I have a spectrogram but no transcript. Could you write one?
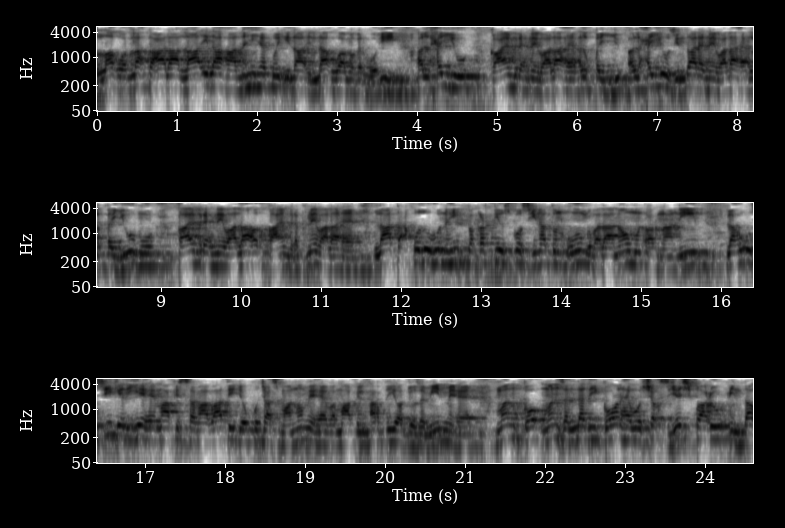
اللہ اللہ تعالی لا الہ نہیں ہے، کوئی الہ الا ہوا، مگر وہی الحی قائم رہنے والا ہے القیوم الحی زندہ رہنے والا ہے، القیوم قائم رہنے والا اور قائم رکھنے والا ہے۔ لا تاخذه نہیں پکڑتی اس کو سینۃ اونگ، ولا نوم اور نہ نیند۔ لہو اسی کے لیے ہے، ما فی السماواتی جو کچھ آسمانوں میں ہے و ما فی الارض اور جو زمین میں ہے۔ من کو من ذلذی کون ہے وہ شخص یشفع عندہ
